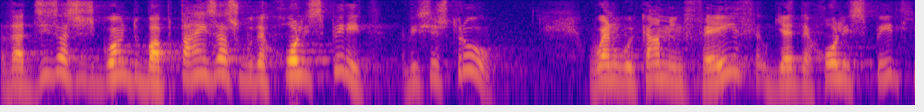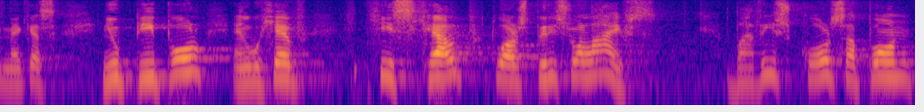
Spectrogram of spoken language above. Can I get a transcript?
that Jesus is going to baptize us with the Holy Spirit. This is true. When we come in faith, we get the Holy Spirit, He makes us new people, and we have his help to our spiritual lives. But this calls upon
